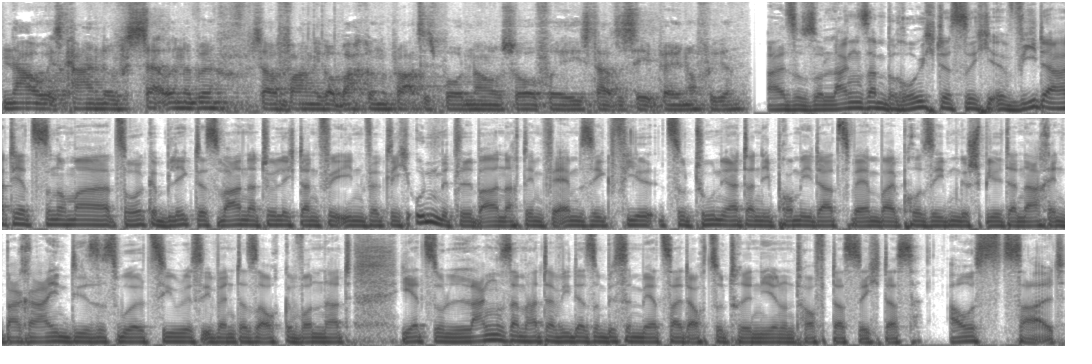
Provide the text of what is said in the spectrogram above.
now it's kind of settling a bit. So I finally got back on the practice board now, so hopefully you start to see it paying off again. Also so langsam beruhigt es sich wieder, hat jetzt nochmal zurückgeblickt. Es war natürlich dann für ihn wirklich unmittelbar nach dem WM-Sieg viel zu tun. Er hat dann die Promi-Darts WM bei Pro7 gespielt, danach in Bahrain dieses World Series Event, das er auch gewonnen hat. Jetzt so langsam hat er wieder so ein bisschen mehr Zeit auch zu trainieren und hofft, dass sich das auszahlt.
